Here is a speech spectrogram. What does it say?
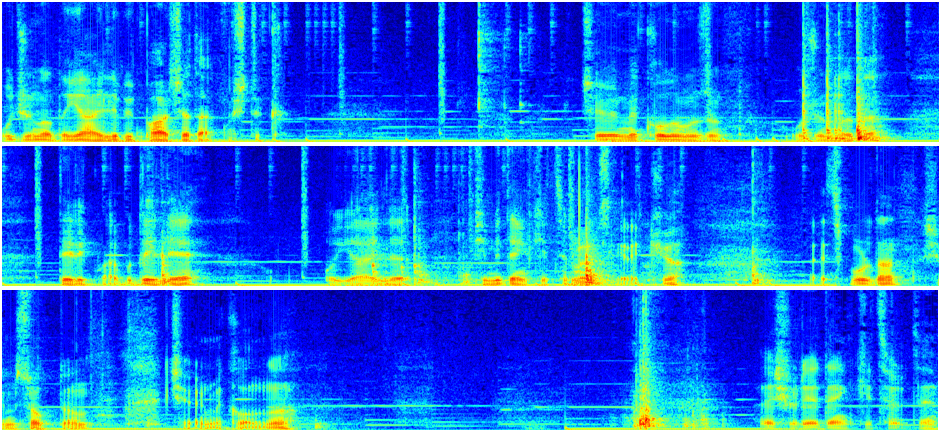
Ucuna da yaylı bir parça takmıştık. Çevirme kolumuzun ucunda da delik var. Bu deliğe o yaylı pimi denk getirmemiz gerekiyor. Evet buradan şimdi soktuğum çevirme kolunu ve şuraya denk getirdim.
